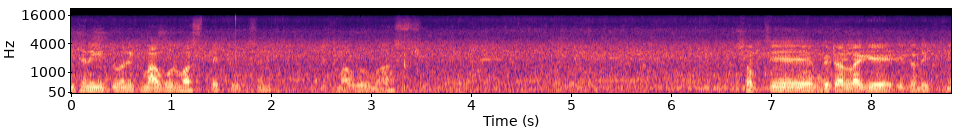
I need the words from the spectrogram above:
এইখানে কিন্তু অনেক মাগুর মাছ দেখতে পাচ্ছেন। অনেক মাগুর মাছ। সবচেয়ে বেটার লাগে এটা দেখতে।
